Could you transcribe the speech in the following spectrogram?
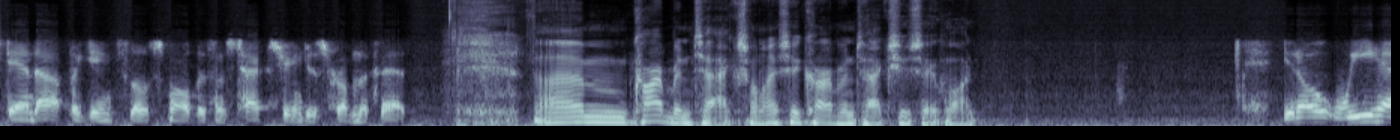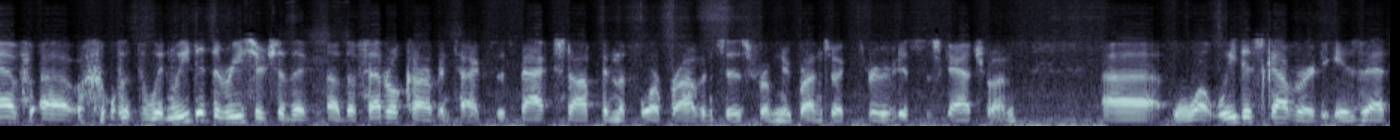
stand up against those small business tax changes from the Fed. Um, carbon tax. When I say carbon tax, you say what? You know, we have uh, when we did the research of the of the federal carbon tax, it's backstop in the four provinces from New Brunswick through to Saskatchewan. Uh, what we discovered is that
